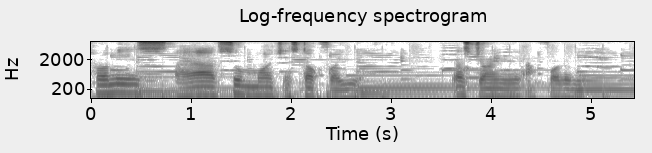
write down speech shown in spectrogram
promise I have so much in stock for you. Just join me and follow me.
